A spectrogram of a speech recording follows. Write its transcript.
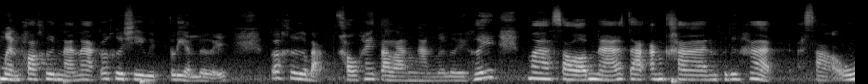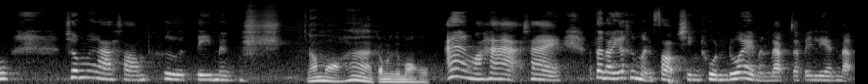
เหมือนพอคืนนั้นอะก็คือชีวิตเปลี่ยนเลย ก็คือแบบเขาให้ตารางงานมาเลย เฮ้ย มาซ้อมนะ จากอังคารพฤหัสเสาร์ช่วงเวลาซ้อมคือตีหนึ่งแล้วมห้ากำลังจะมหกอ่ามห้าใช่แล้วตอนนั้นก็คือเหมือนสอบชิงทุนด้วยเหมือนแบบจะไปเรียนแบบ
